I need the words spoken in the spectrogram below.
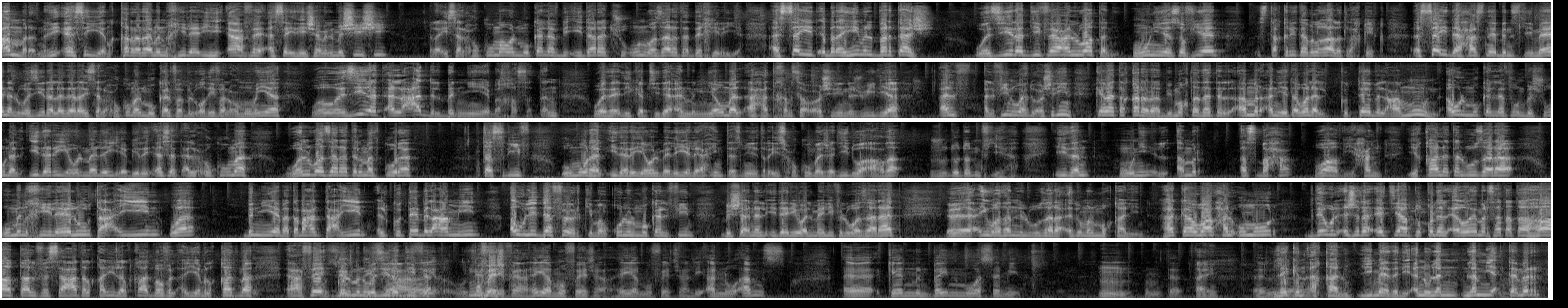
أمرا رئاسيا قرر من خلاله إعفاء السيد هشام المشيشي رئيس الحكومة والمكلف بإدارة شؤون وزارة الداخلية. السيد إبراهيم البرتاجي وزير الدفاع الوطني وهوني يا سفيان استقريتها بالغلط الحقيقة. السيدة حسنة بن سليمان الوزيرة لدى رئيس الحكومة المكلفة بالوظيفة العمومية ووزيرة العدل بالنيابة خاصة وذلك ابتداء من يوم الأحد 25 جويلية 1000 2021 كما تقرر بمقتضى الأمر أن يتولى الكتاب العامون أو المكلفون بالشؤون الإدارية والمالية برئاسة الحكومة والوزارات المذكورة تصريف أمورها الإدارية والمالية إلى حين تسميه رئيس حكومة جديد وأعضاء جدد فيها. اذا هوني الأمر أصبح واضحا. إقالة الوزراء ومن خلاله تعيين و بالنيابه طبعا تعيين الكتاب العامين أو لي دافور كما نقولوا المكلفين بالشأن الإداري والمالي في الوزارات آه، عوضا للوزراء هذوما المقالين. هكا واضحة الأمور. بداوا الاجراءات يهبطوا قلنا الأوامر ستتهاطل في الساعات القليلة القادمة وفي الأيام القادمة. إعفاء كل من وزير الدفاع. مفاجأة. هي مفاجأة هي المفاجأة لأنه أمس آه، كان من بين الموسمين. امم فهمت؟ أي. لكن أقالوا. لماذا؟ لأنه لن لم يأتمر.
